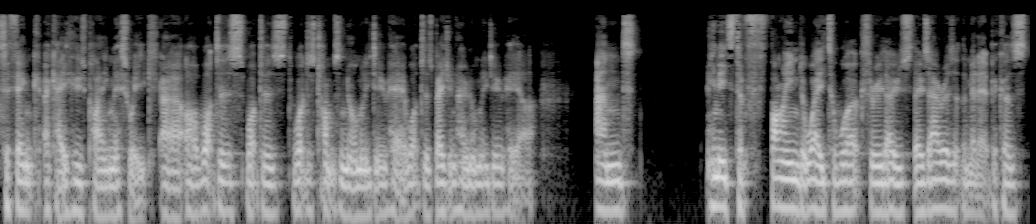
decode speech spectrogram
to think, okay, who's playing this week? Uh, or what does what does what does Thompson normally do here? What does Bae Jun-ho normally do here? And he needs to find a way to work through those those errors at the minute because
